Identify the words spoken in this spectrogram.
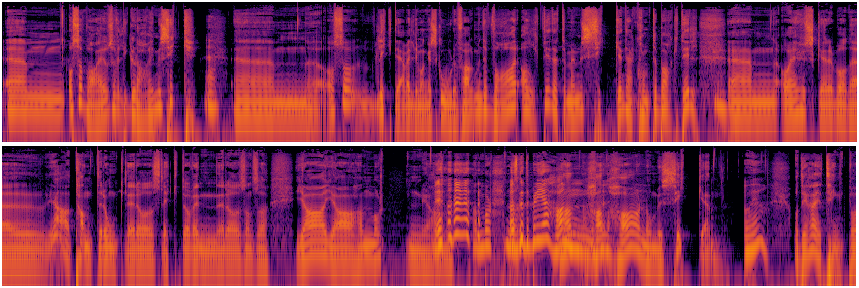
Um, og så var jeg jo så veldig glad i musikk. Ja. Um, og så likte jeg veldig mange skolefag, men det var alltid dette med musikken jeg kom tilbake til. Um, og jeg husker både ja, tanter og onkler og slekt og venner og sånn så Ja, ja, han Morten, ja. Han, han Morten Hva skal det bli av han? han, han har noe musikken. Oh, ja. Og det har jeg tenkt på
